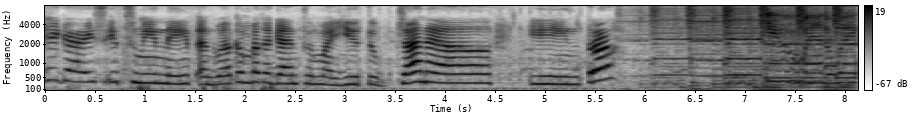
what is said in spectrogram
Hey guys, it's me Nate and welcome back again to my YouTube channel. Intro! You went away.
